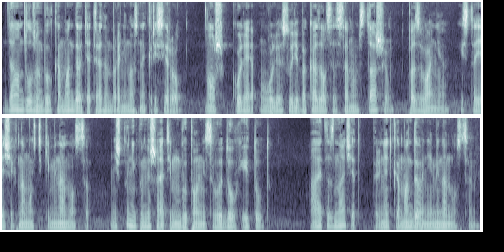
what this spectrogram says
Да, он должен был командовать отрядом броненосных крейсеров, но уж коли волею судеб оказался самым старшим по званию из стоящих на мостике миноносцев, ничто не помешает ему выполнить свой долг и тут. А это значит принять командование миноносцами.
